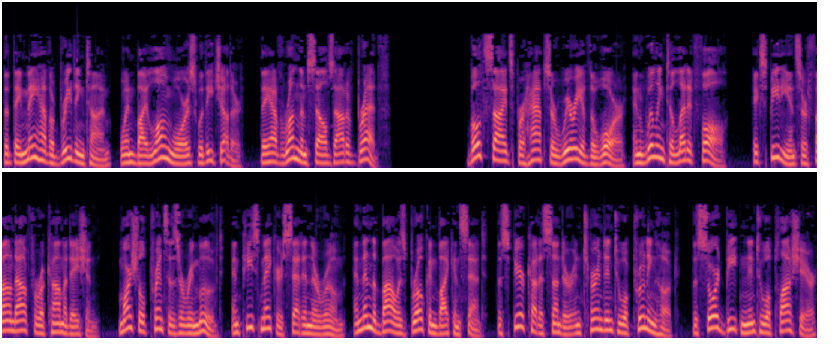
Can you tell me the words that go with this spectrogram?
that they may have a breathing time, when by long wars with each other, they have run themselves out of breath. Both sides perhaps are weary of the war and willing to let it fall. Expedients are found out for accommodation, martial princes are removed, and peacemakers set in their room, and then the bow is broken by consent, the spear cut asunder and turned into a pruning hook, the sword beaten into a plowshare,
